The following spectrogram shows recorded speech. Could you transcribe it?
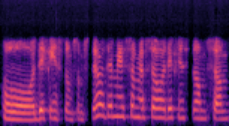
Och det finns de som stöder mig som jag sa, det finns de som,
